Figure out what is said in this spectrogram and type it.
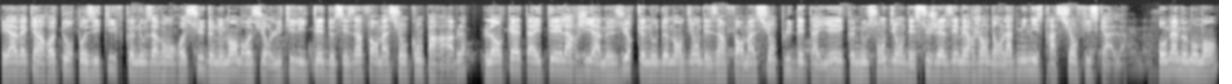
et avec un retour positif que nous avons reçu de nos membres sur l'utilité de ces informations comparables, l'enquête a été élargie à mesure que nous demandions des informations plus détaillées et que nous sondions des sujets émergents dans l'administration fiscale. Au même moment,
